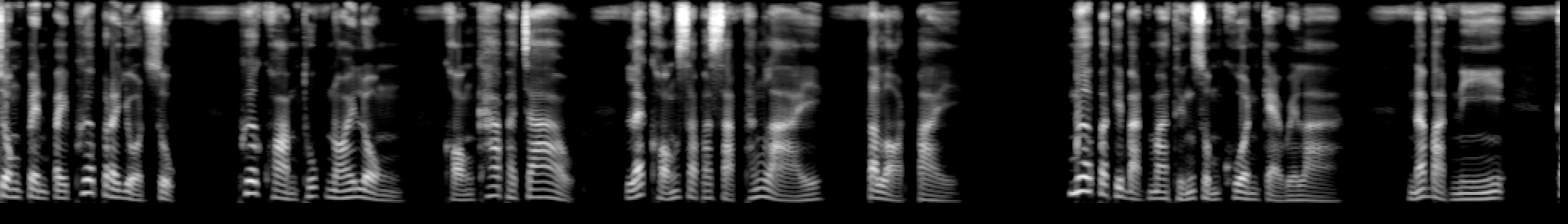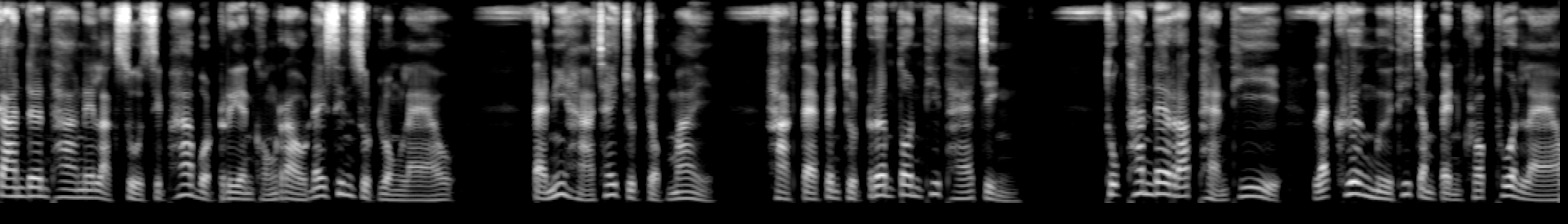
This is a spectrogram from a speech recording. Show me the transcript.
จงเป็นไปเพื่อประโยชน์สุข เพื่อความทุกข์น้อยลงของข้าพเจ้า และของสรรพสัตว์ทั้งหลาย ตลอดไป เมื่อปฏิบัติมาถึงสมควรแก่เวลา ณ บัดนี้การเดินทางในหลักสูตร 15 บทเรียนของเราได้สิ้นสุดลงแล้ว แต่นี่หาใช่จุดจบไม่ หากแต่เป็นจุดเริ่มต้นที่แท้จริง ทุกท่านได้รับแผนที่และเครื่องมือที่จำเป็นครบถ้วนแล้ว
